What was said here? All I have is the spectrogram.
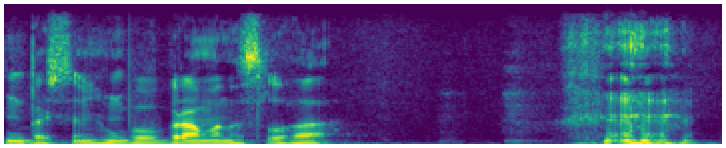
Бачите, у нього був брамана слуга.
